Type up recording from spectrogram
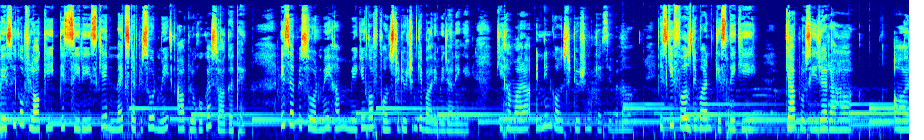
बेसिक ऑफ़ लॉ की इस सीरीज़ के नेक्स्ट एपिसोड में आप लोगों का स्वागत है। इस एपिसोड में हम मेकिंग ऑफ़ कॉन्स्टिट्यूशन के बारे में जानेंगे कि हमारा इंडियन कॉन्स्टिट्यूशन कैसे बना, इसकी फ़र्स्ट डिमांड किसने की, क्या प्रोसीजर रहा, और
